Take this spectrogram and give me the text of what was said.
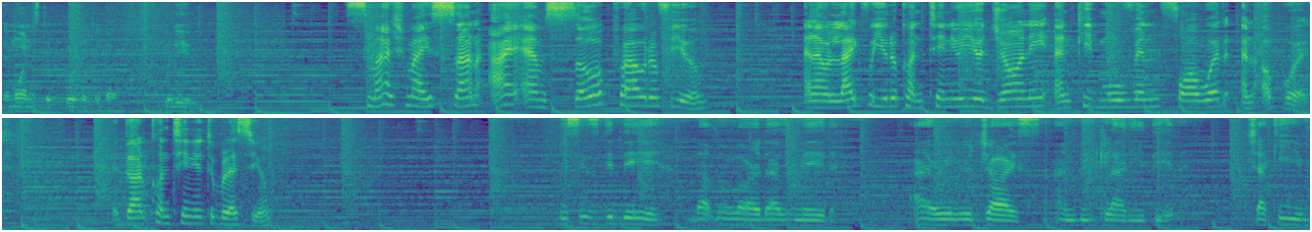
the one step closer to God. Believe. Smash, my son, I am so proud of you. And I would like for you to continue your journey and keep moving forward and upward. May God continue to bless you. This is the day that the Lord has made. I will rejoice and be glad he did. Shakim,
